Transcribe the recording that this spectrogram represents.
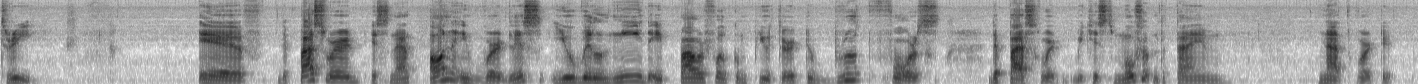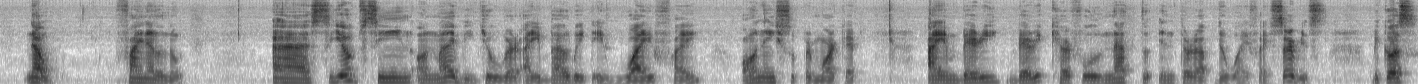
Three, if the password is not on a word list, you will need a powerful computer to brute force the password, which is most of the time not worth it. Now, final note. As you have seen on my video where I evaluate a Wi-Fi on a supermarket, I am very, very careful not to interrupt the Wi-Fi service because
